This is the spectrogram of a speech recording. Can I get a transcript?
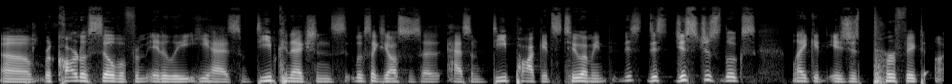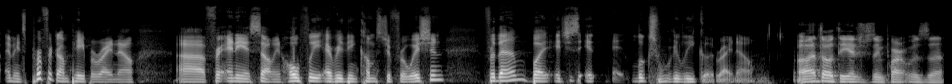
um, Ricardo Silva from Italy. He has some deep connections. Looks like he also has, has some deep pockets too. I mean, this this just just looks like it is just perfect. I mean, it's perfect on paper right now uh, for NASL. I mean, hopefully everything comes to fruition for them, but it just it, it looks really good right now. Well, I thought the interesting part was uh,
